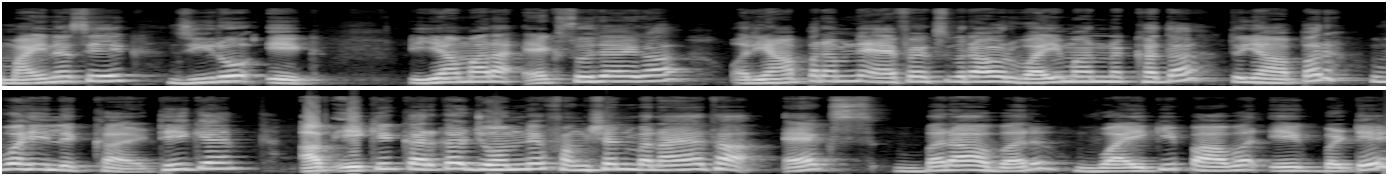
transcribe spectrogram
माइनस एक ज़ीरो एक। ये हमारा एक्स हो जाएगा और यहाँ पर हमने एफ़ एक्स बराबर वाई मान रखा था तो यहाँ पर वही लिखा है, ठीक है? अब एक एक कर कर जो हमने फ़ंक्शन बनाया था एक्स बराबर वाई की पावर एक बटे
